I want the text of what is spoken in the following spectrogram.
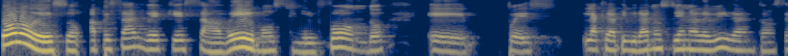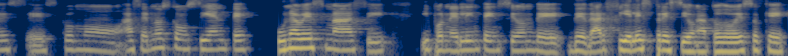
todo eso, a pesar de que sabemos que en el fondo, eh, pues la creatividad nos llena de vida. Entonces es como hacernos conscientes una vez más y, y poner la intención de, dar fiel expresión a todo eso que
